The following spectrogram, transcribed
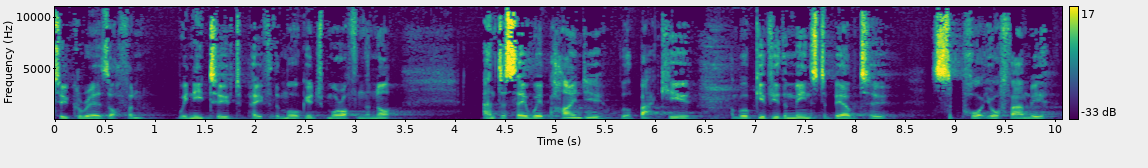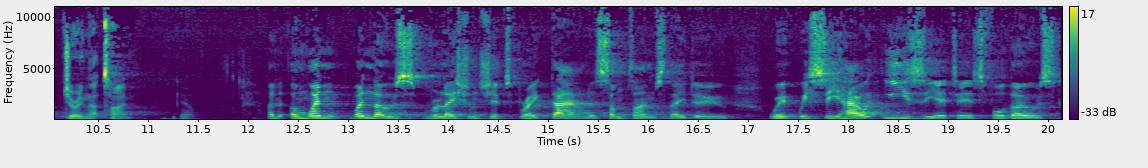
two careers often. We need to, to pay for the mortgage more often than not. And to say, we're behind you, we'll back you, and we'll give you the means to be able to support your family during that time. And, and when, when those relationships break down, as sometimes they do, we, we see how easy it is for those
